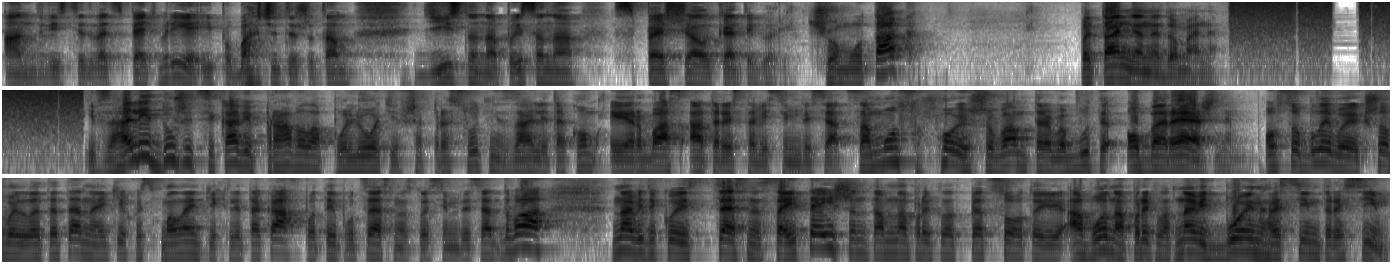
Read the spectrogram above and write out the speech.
Ан-225 Мрія і побачити, що там дійсно написано Special Category. Чому так? Питання не до мене. І взагалі дуже цікаві правила польотів ще присутні за літаком Airbus A380. Само собою, що вам треба бути обережним. Особливо, якщо ви летите на якихось маленьких літаках по типу Cessna 172, навіть якоїсь Cessna Citation, там, наприклад, 500 або, наприклад, навіть Boeing 737.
